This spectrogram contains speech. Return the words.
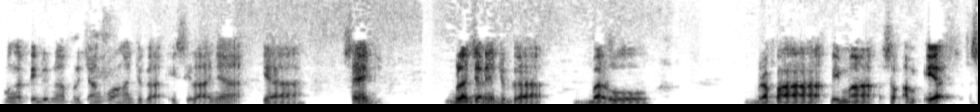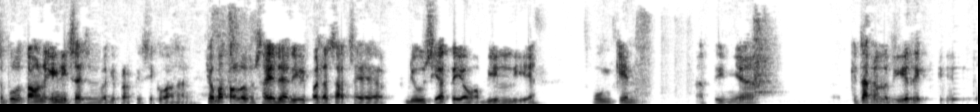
Mengerti dunia perencanaan keuangan juga istilahnya ya saya belajarnya juga baru berapa lima ya sepuluh tahun ini saya sebagai praktisi keuangan. Coba kalau saya dari pada saat saya di usia Theo Billy ya, mungkin artinya kita akan lebih irit gitu.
